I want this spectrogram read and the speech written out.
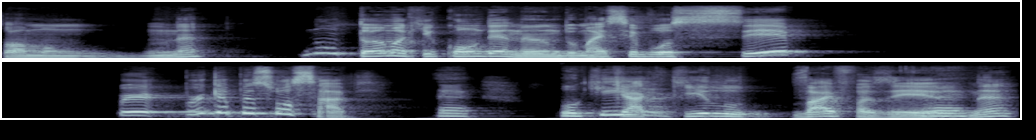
toma um. né? Não estamos aqui condenando, mas se você. Porque a pessoa sabe O que, que aquilo vai fazer, É. né?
